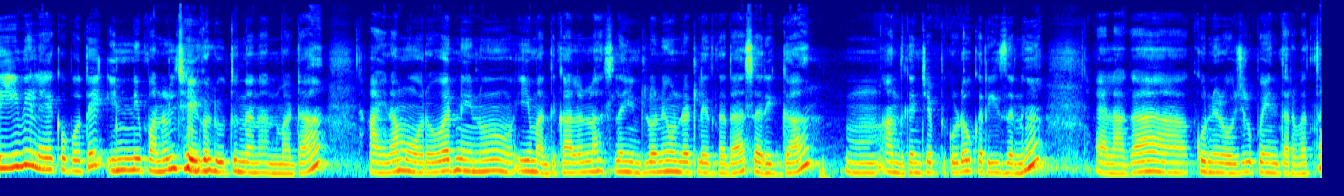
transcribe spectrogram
టీవీ లేకపోతే ఇన్ని పనులు చేయగలుగుతున్నాను అనమాట అయినా మోరోవర్ నేను ఈ మధ్యకాలంలో అసలు ఇంట్లోనే ఉండట్లేదు కదా సరిగ్గా. అందుకని చెప్పి కూడా ఒక రీజన్ ఎలాగా కొన్ని రోజులు పోయిన తర్వాత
